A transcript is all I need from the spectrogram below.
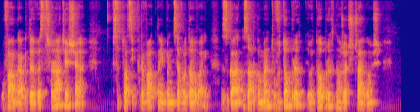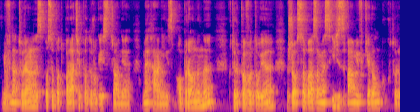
Uwaga, gdy wystrzelacie się w sytuacji prywatnej bądź zawodowej z, z argumentów dobry, dobrych na rzecz czegoś, w naturalny sposób odpalacie po drugiej stronie mechanizm obronny, który powoduje, że osoba zamiast iść z wami w kierunku, który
